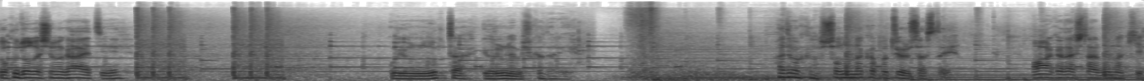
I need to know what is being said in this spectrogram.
Doku dolaşımı gayet iyi. Uyumluluk da görünmemiş kadar iyi. Hadi bakalım sonunda kapatıyoruz hastayı. Ama arkadaşlar bu nakil.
